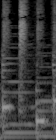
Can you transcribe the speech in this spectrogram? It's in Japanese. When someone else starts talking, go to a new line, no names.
うん。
